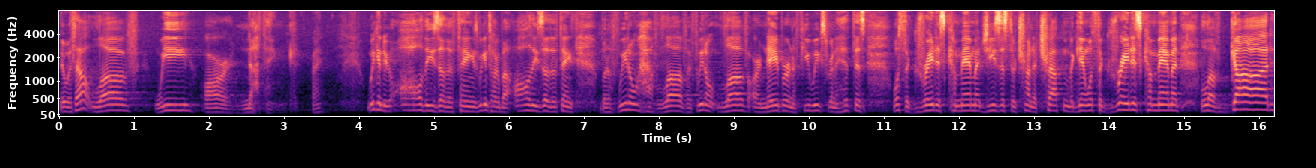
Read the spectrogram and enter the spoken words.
That without love, we are nothing. Right? We can do all these other things. We can talk about all these other things. But if we don't have love, if we don't love our neighbor, in a few weeks we're going to hit this. What's the greatest commandment? Jesus, they're trying to trap him again. What's the greatest commandment? Love God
